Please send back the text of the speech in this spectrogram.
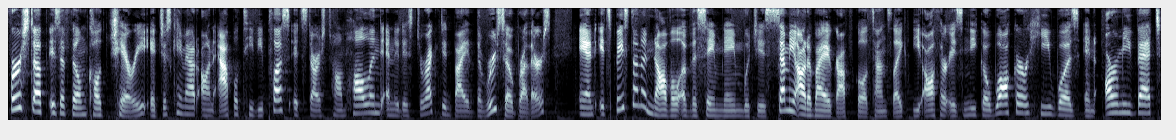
First up is a film called Cherry. It just came out on Apple TV Plus. It stars Tom Holland and it is directed by the Russo brothers. And it's based on a novel of the same name, which is semi autobiographical. It sounds like the author is Nico Walker. He was an army vet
